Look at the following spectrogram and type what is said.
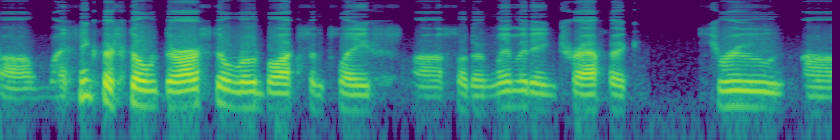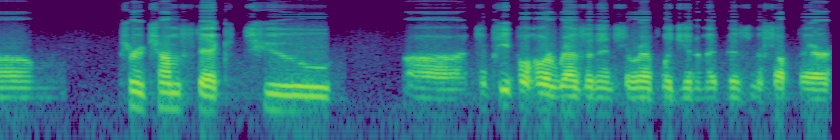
Um, I think there's still there are still roadblocks in place, uh, so they're limiting traffic through um, through Chumstick to uh, to people who are residents or have legitimate business up there.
